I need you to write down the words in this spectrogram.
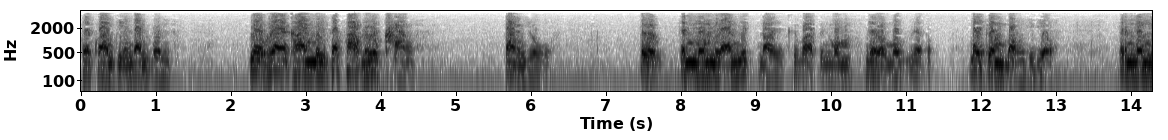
แต่ความจริงด้านบน โลกร่างคารมีสภาพมันลูกข่างตั้งอยู่ตัว เป็นมุมแหลมนิดหน่อย คือว่าเป็นมุมเรียกว่ามุมเรียกว่าไม่กลมบ่องทีเดียว เป็นมุมแ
